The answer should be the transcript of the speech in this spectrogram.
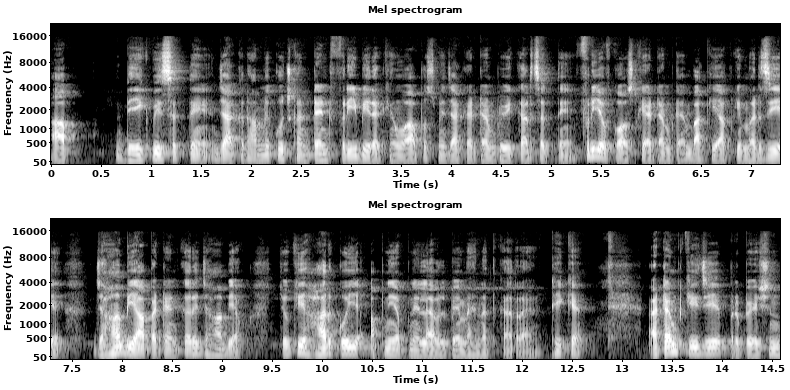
आप देख भी सकते हैं, जाकर हमने कुछ कंटेंट फ्री भी रखे हुए आप उसमें जाकर अटैम्प्ट भी कर सकते हैं। फ्री ऑफ़ कॉस्ट के अटैम्प्ट हैं, बाकी आपकी मर्ज़ी है। जहाँ भी आप अटेंड करें, जहाँ भी आप, क्योंकि हर कोई अपनी अपने लेवल पर मेहनत कर रहा है, ठीक है? अटैम्प्ट कीजिए प्रिपरेशन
